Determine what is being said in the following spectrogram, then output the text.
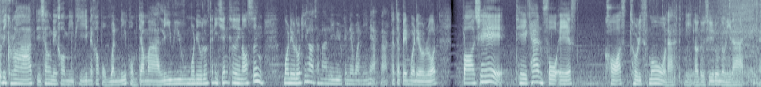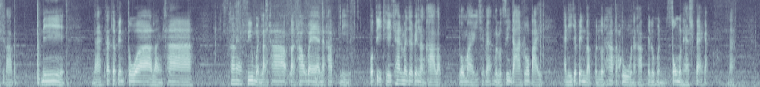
วัสดีครับที่ช่องเดคอมีพีนะครับผมวันนี้ผมจะมารีวิวโมเดลรถกันอีกเช่นเคยเนาะซึ่งโมเดลรถที่เราจะมารีวิวกันในวันนี้เนี่ยนะก็จะเป็นโมเดลรถ Porsche Taycan 4S Cross Turismo นะนี่เราดูชื่อรุ่นตรงนี้ได้นะครับ นี่นะก็จะเป็นตัวหลังคาข้างในฟิลเหมือนหลังคาหลังคาแวนนะครับนี่ปกติเทแคนมันจะเป็นหลังคาแบบลงมาใช่ไหมเหมือนรถซีดานทั่วไป อันนี้จะเป็นแบบเหมือนรถ5ประตูนะครับเป็นรถเหมือนทรงเหมือนแฮชแบ็กอะ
